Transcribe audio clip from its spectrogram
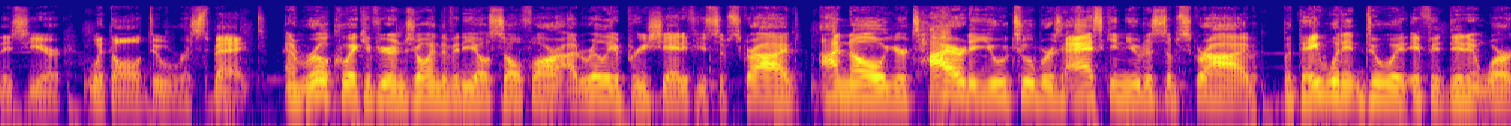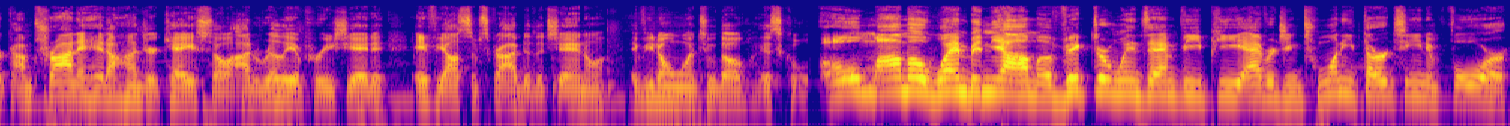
this year, with all due respect. And real quick, if you're enjoying the video so far, I'd really appreciate if you subscribed. I know you're tired of YouTubers asking you to subscribe, but they wouldn't do it if it didn't work. I'm trying to hit 100k, so I'd really appreciate it if y'all subscribe to the channel. If you don't want to though, it's cool. Oh mama Wembanyama, Victor wins MVP averaging 20, 13, and 4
